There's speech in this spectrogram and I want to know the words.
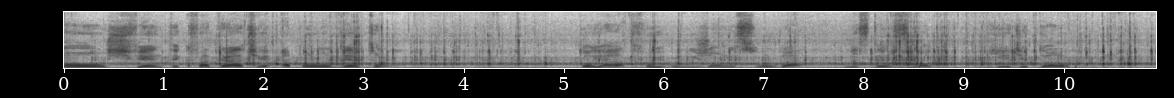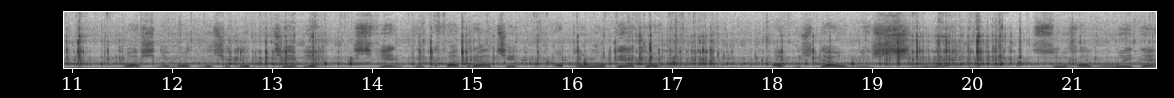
O święty kwadracie apologeto, to ja, twój uniżony sługa, Mr. Scott, jedzie do. Właśnie modlę się do ciebie, święty kwadracie apologeto, abyś dał mi siłę, suchą łydę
